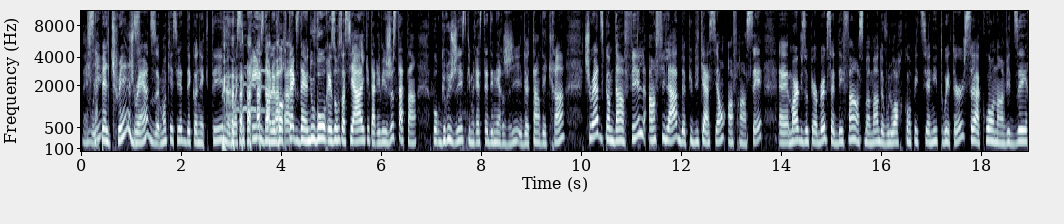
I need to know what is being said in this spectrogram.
Ben qui oui. s'appelle Threads? Threads, moi qui essayais de déconnecter, me voici prise dans le vortex d'un nouveau réseau social qui est arrivé juste à temps pour gruger ce qui me restait d'énergie et de temps d'écran. Threads, comme dans fil, enfilade de publications en français. Euh, Mark Zuckerberg se défend en ce moment de vouloir compétitionner Twitter, ce à quoi on a envie de dire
